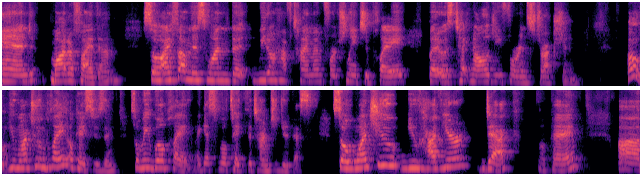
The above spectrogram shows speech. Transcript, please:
and modify them. So I found this one that we don't have time, unfortunately, to play, but it was technology for instruction. Oh, you want to play? Okay, Susan. So we will play. I guess we'll take the time to do this. So once you you have your deck, okay, um,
